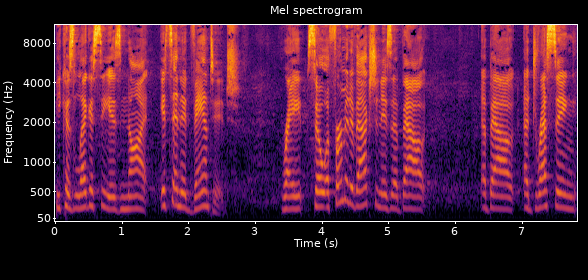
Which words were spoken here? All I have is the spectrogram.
because legacy is not it's an advantage, right? So affirmative action is about about addressing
